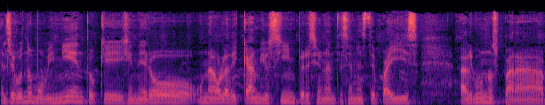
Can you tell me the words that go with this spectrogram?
El segundo movimiento que generó una ola de cambios impresionantes en este país, algunos para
